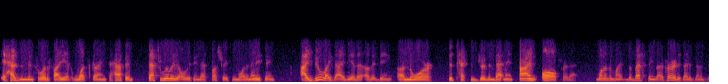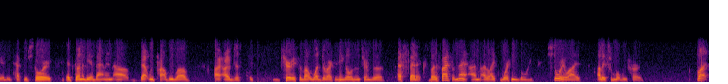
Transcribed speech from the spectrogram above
it hasn't been solidified yet. What's going to happen? That's really the only thing that frustrates me more than anything. I do like the idea that of it being a noir detective-driven Batman. I'm all for that. One of the my, the best things I've heard is that it's going to be a detective story. It's going to be a Batman uh, that we probably love I, I'm just curious about what direction he goes in terms of aesthetics. But aside from that, I'm, I like where he's going story wise, at least from what we've heard. But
